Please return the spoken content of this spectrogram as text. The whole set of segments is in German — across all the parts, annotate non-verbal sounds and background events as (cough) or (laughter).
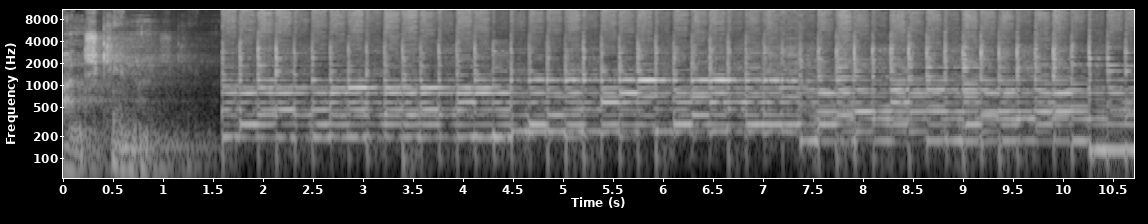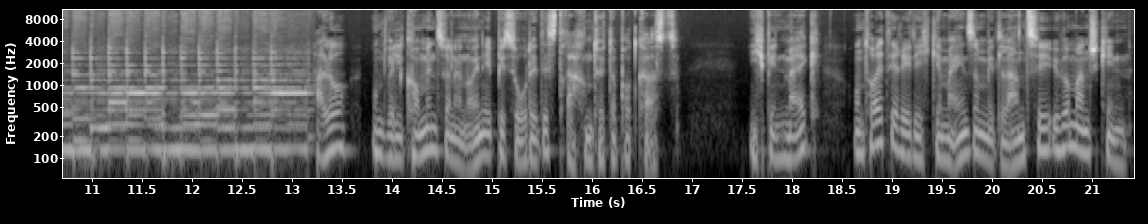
Munchkin. Hallo und willkommen zu einer neuen Episode des Drachentöter Podcasts. Ich bin Mike und heute rede ich gemeinsam mit Lanzi über Munchkin.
